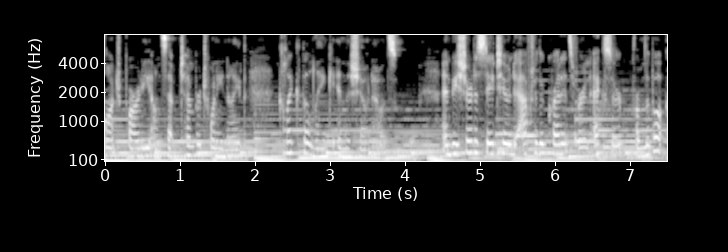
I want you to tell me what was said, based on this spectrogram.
launch party on September 29th, click the link in the show notes. And be sure to stay tuned after the credits for an excerpt from the book.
